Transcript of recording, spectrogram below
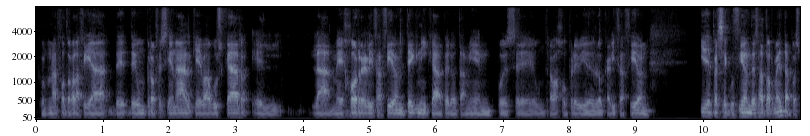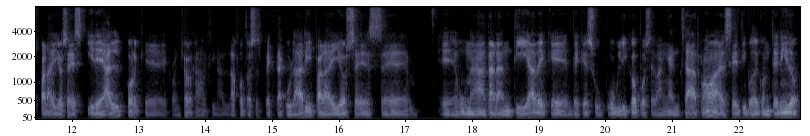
con una fotografía de, un profesional que va a buscar la mejor realización técnica, pero también pues, eh, un trabajo previo de localización y de persecución de esa tormenta, pues para ellos es ideal porque, concho, al final la foto es espectacular y para ellos es una garantía de que, de que, su público pues, se va a enganchar a ese tipo de contenido.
